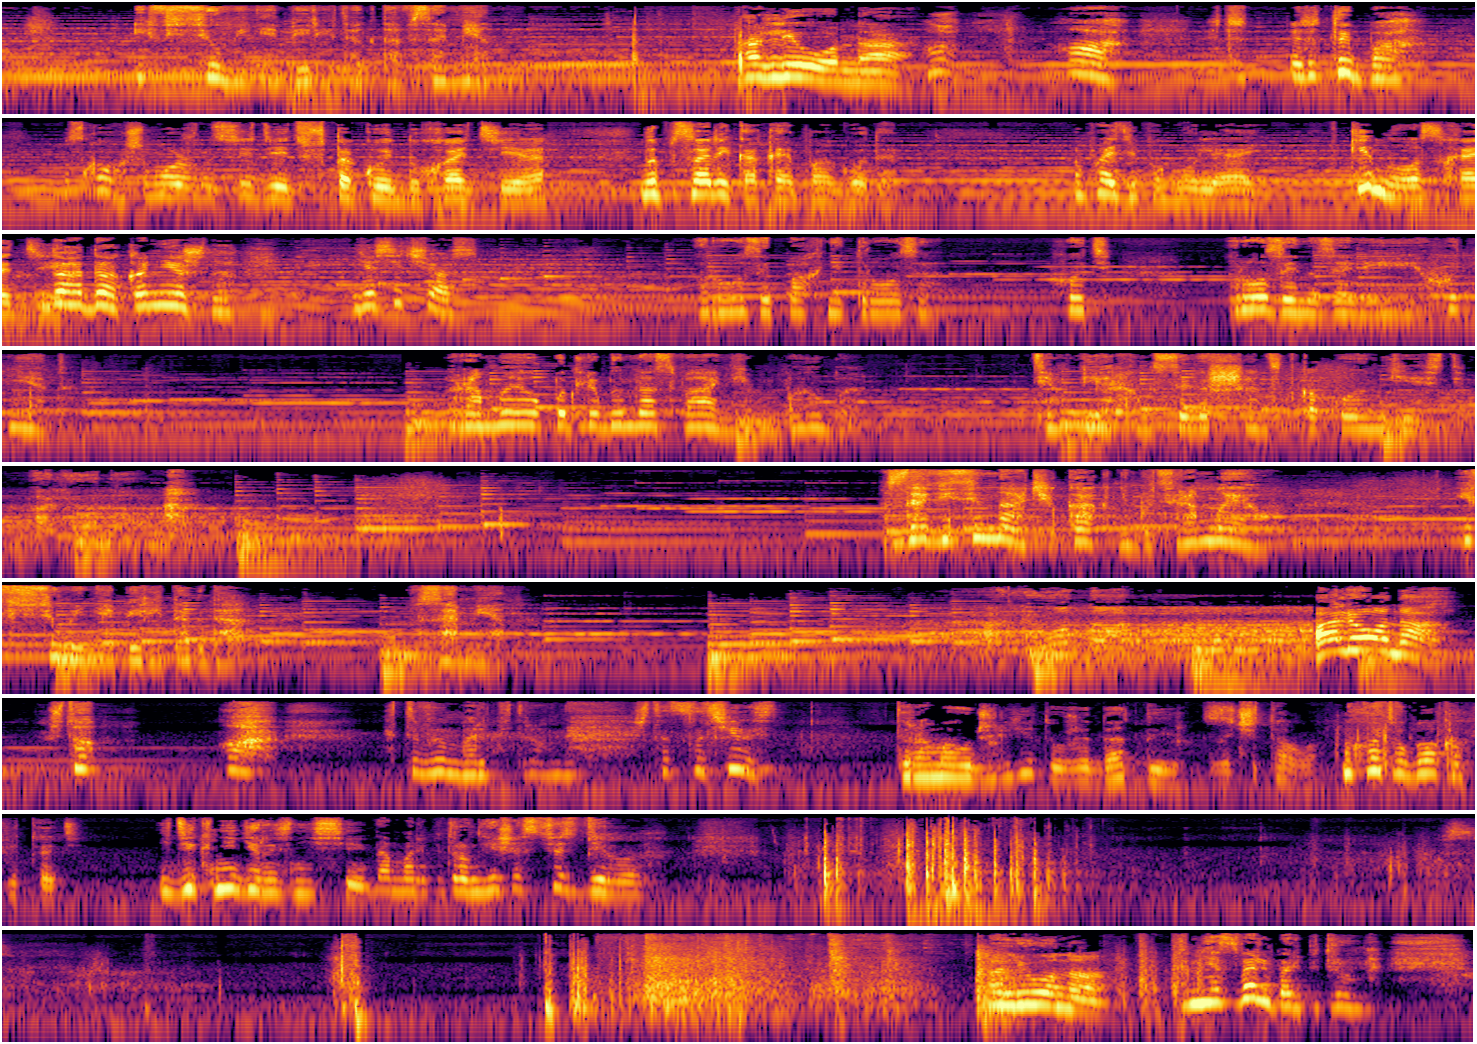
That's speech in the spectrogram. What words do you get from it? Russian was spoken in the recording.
И всю меня бери тогда взамен. Алена! А, это, это ты, ба. Ну, сколько же можно сидеть в такой духоте? Ну, посмотри, какая погода. Ну, пойди погуляй, в кино сходи. Да, да, конечно. Я сейчас. Розой пахнет роза. Хоть розой назови ее, хоть нет. Ромео под любым названием был бы тем верхом совершенств, какой он есть. Алена. Зовись иначе как-нибудь, Ромео. И всю меня бери тогда взамен. Алена! Что? А, это вы, Марья Петровна. Что-то случилось? Ты Ромео и Джульетту уже до дыр зачитала. Ну, хватит в облаках витать. Иди книги разнеси. Да, Марья Петровна, я сейчас все сделаю. Алена! Вы меня звали, Марья Петровна?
